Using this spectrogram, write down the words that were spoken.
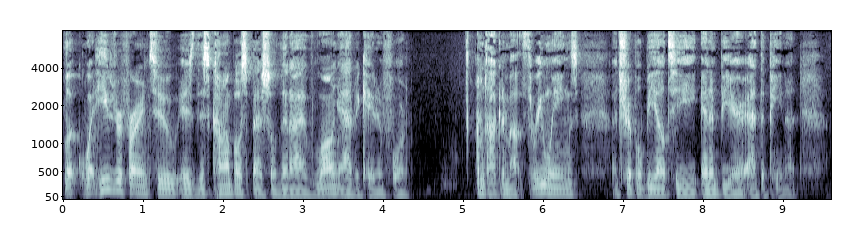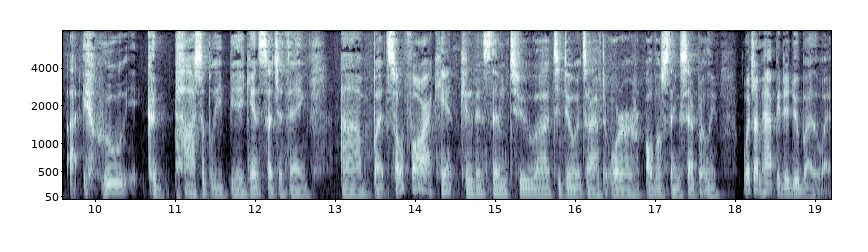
Look, what he's referring to is this combo special that I have long advocated for. I'm talking about three wings, a triple BLT, and a beer at the Peanut. Uh, who could possibly be against such a thing? Uh, but so far, I can't convince them to uh, to do it. So I have to order all those things separately, which I'm happy to do, by the way.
